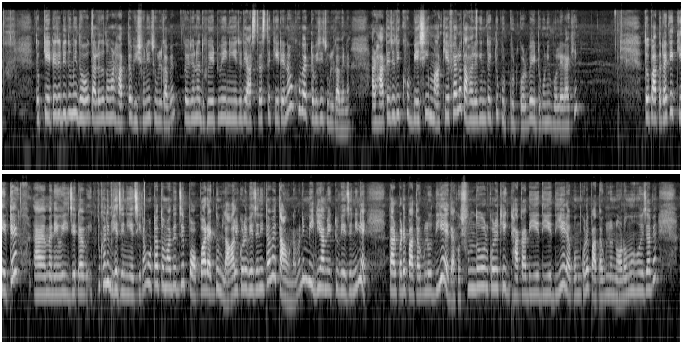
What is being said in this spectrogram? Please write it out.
তো কেটে যদি তুমি ধো তাহলে তো তোমার হাতটা ভীষণই চুলকাবে। তো ওই জন্য ধুয়ে টুয়ে নিয়ে যদি আস্তে আস্তে কেটে নাও, খুব একটা বেশি চুলকাবে না। আর হাতে যদি খুব বেশি মাখিয়ে ফেলো, তাহলে কিন্তু একটু কুটকুট করবে, এটুকুনি বলে রাখি। তো পাতাটাকে কেটে মানে ওই যেটা একটুখানি ভেজে নিয়েছিলাম, ওটা তোমাদের যে পপার একদম লাল করে ভেজে নিতে হবে, তাও না। মানে মিডিয়াম একটু ভেজে নিলে, তারপরে পাতাগুলো দিয়ে দেখো সুন্দর করে ঠিক ঢাকা দিয়ে দিয়ে দিয়ে এরকম করে পাতাগুলো নরমও হয়ে যাবে,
